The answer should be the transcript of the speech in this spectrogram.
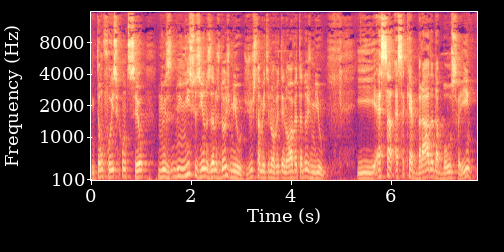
Então foi isso que aconteceu no, no iníciozinho dos anos 2000, justamente de 99 até 2000. E essa, essa quebrada da bolsa aí,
